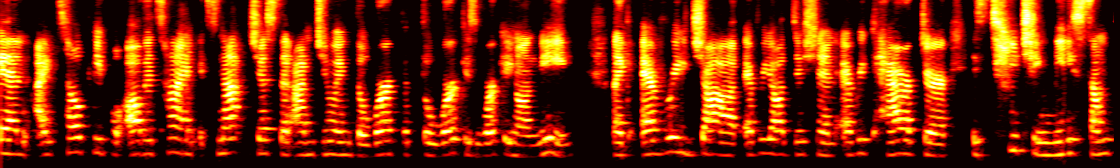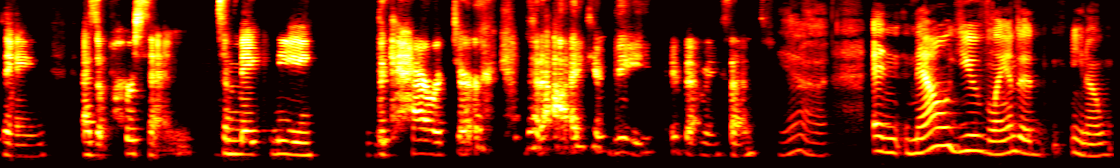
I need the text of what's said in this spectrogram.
And I tell people all the time, it's not just that I'm doing the work, but the work is working on me. Like every job, every audition, every character is teaching me something as a person to make me the character that I can be, if that makes sense. Yeah. And now you've landed, you know,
